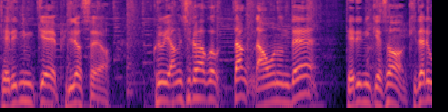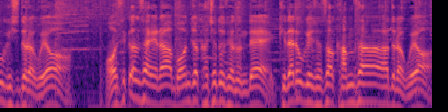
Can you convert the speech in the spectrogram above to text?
대리님께 빌렸어요. 그리고 양치를 하고 딱 나오는데 대리님께서 기다리고 계시더라고요. 어색한 사이라 먼저 가셔도 되는데 기다리고 계셔서 감사하더라고요.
